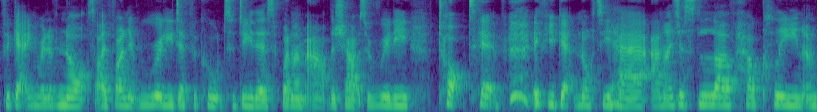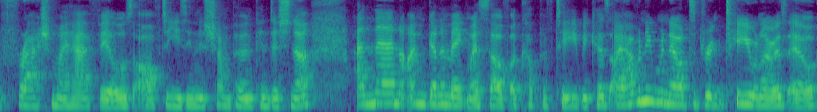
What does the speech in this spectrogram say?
for getting rid of knots. I find it really difficult to do this when I'm out the shower. It's a really top tip if you get knotty hair. And I just love how clean and fresh my hair feels after using this shampoo and conditioner. And then I'm gonna make myself a cup of tea because I haven't even been able to drink tea when I was ill.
